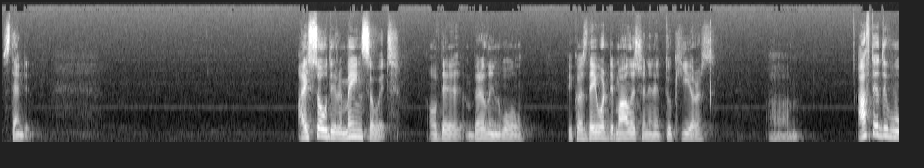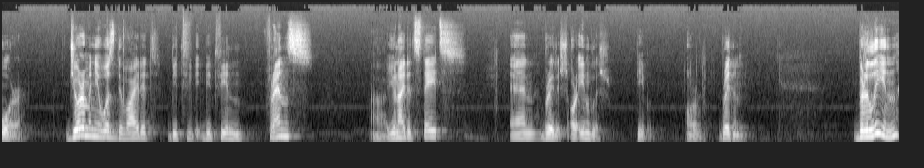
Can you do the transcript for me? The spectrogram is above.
standing. I saw the remains of it, of the Berlin Wall, because they were demolished and it took years. Um, after the war, Germany was divided bet- between France, uh, United States, and British or English people, or Britain. Berlin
